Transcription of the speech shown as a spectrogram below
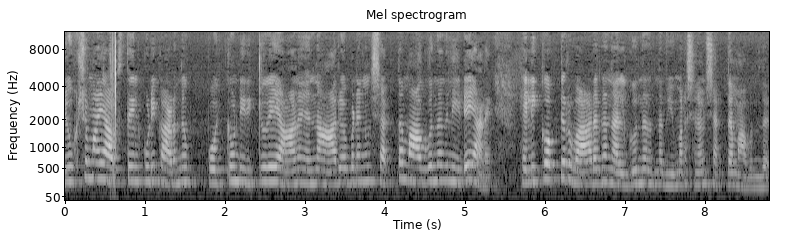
രൂക്ഷമായ അവസ്ഥയിൽ കൂടി കടന്നു പോയിക്കൊണ്ടിരിക്കുകയാണ് എന്ന ആരോപണങ്ങൾ ശക്തമാകുന്നതിനിടെയാണ് ഹെലികോപ്റ്റർ വാടക നൽകുന്നതെന്ന വിമർശനം ശക്തമാകുന്നത്.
